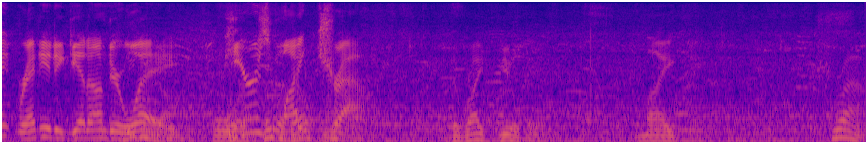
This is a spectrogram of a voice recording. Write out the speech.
All right, ready to get underway. Here's Mike Trout. The right fielder, Mike Trout.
